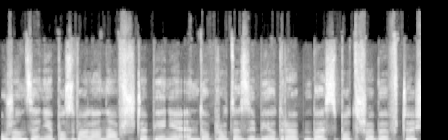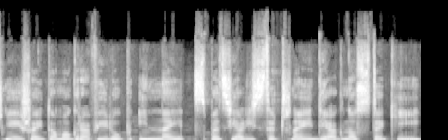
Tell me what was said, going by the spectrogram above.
Urządzenie pozwala na wszczepienie endoprotezy biodra bez potrzeby wcześniejszej tomografii lub innej specjalistycznej diagnostyki.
